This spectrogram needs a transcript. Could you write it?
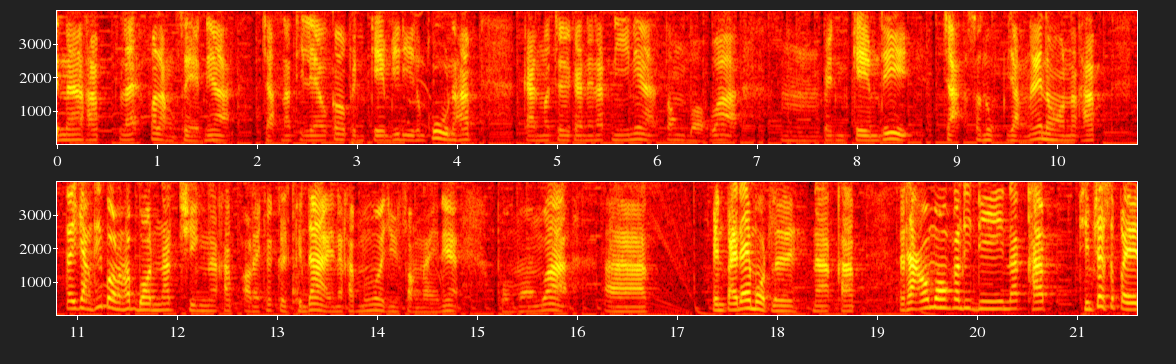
นนะครับ และฝรั่งเศสเนี่ยจากนัดที่แล้วก็เป็นเกมที่ดีทั้งคู่นะครับ การมาเจอกันในนัดนี้เนี่ยต้องบอกว่าเป็นเกมที่จะสนุกอย่างแน่นอนนะครับ แต่อย่างที่บอกนะครับบอลนัดชิงนะครับอะไรก็เกิดขึ้นได้นะครับไม่ว่าอยู่ฝั่งไหนเนี่ยผมมองว่าอ่าเป็นไปได้หมดเลยนะครับ แต่ถ้าเอามองกันดีๆนะครับทีมชาติสเปน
